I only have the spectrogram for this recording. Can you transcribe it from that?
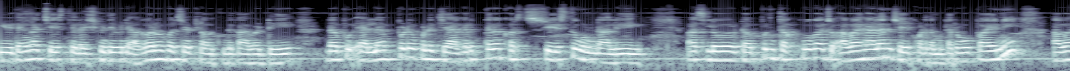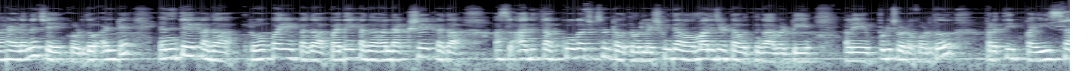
ఈ విధంగా చేస్తే లక్ష్మీదేవిని అగౌరవపరిచినట్లు అవుతుంది కాబట్టి డబ్బు ఎల్లప్పుడూ కూడా జాగ్రత్తగా ఖర్చు చేస్తూ ఉండాలి. అసలు డబ్బుని తక్కువగా అవహేళన చేయకూడదు అనమాట రూపాయిని అవహేళన చేయకూడదు. అంటే ఎంతే కదా రూపాయి కదా పదే కదా లక్షే కదా అసలు అది తక్కువగా చూసినట్టు అవుతుంది. లక్ష్మీదేవి అవమానించినట్టు అవుతుంది కాబట్టి అలా ఎప్పుడు చూడకూడదు. ప్రతి పైసా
